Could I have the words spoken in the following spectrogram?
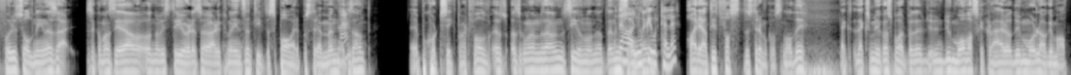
for husholdningene så, er, så kan man si ja, og hvis de gjør det, så er det ikke noe insentiv til å spare på strømmen. Nei. ikke sant? Eh, på kort sikt, i hvert fall. Altså, kan man si noen at en det har den jo ikke gjort heller. har relativt faste strømkostnader. Det er, det er, ikke så mye du kan spare på. Du, du, må vaske klær, og du må lage mat,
